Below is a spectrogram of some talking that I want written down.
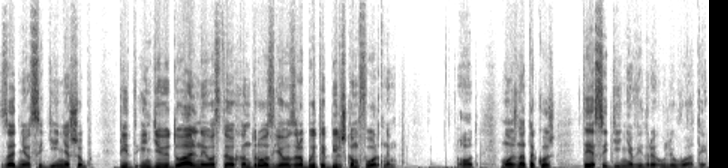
заднього сидіння, щоб під індивідуальний остеохондроз його зробити більш комфортним. От. Можна також те сидіння відрегулювати.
